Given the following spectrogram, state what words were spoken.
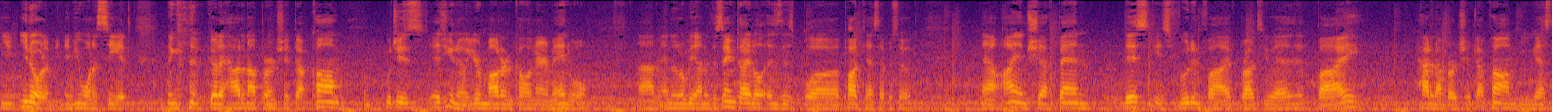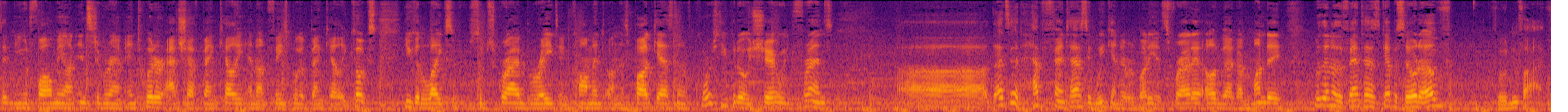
you, you know what I mean. If you want to see it, then go to howtonotburnshit.com, which is, as you know, your modern culinary manual um, and it'll be under the same title as this podcast episode. Now, I am Chef Ben. This is Food in Five, brought to you by howtonotburnshit.com. You guessed it. You can follow me on Instagram and Twitter at Chef Ben Kelly and on Facebook at Ben Kelly Cooks. You could like, subscribe, rate, and comment on this podcast. And of course, you could always share it with your friends. Uh, that's it. Have a fantastic weekend, everybody. It's Friday. I'll be back on Monday with another fantastic episode of Food in Five.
